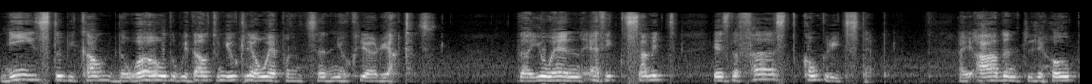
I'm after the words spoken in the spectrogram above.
needs to become the world without nuclear weapons and nuclear reactors. The UN Ethics Summit is the first concrete step. I ardently hope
